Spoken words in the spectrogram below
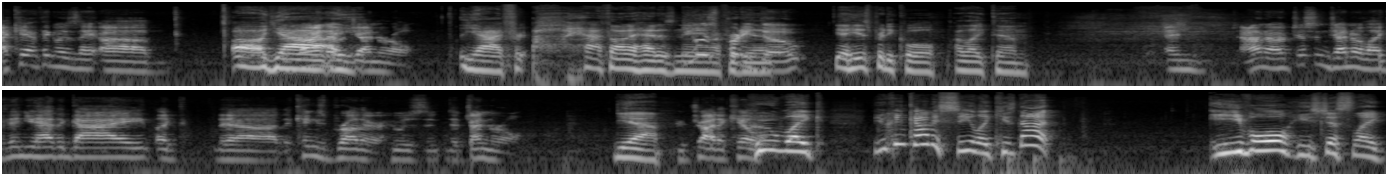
I can't think of his name. Uh, Oh yeah, Rhino I, General. yeah, I, for, oh, I thought I had his name. He was I pretty forget. dope. Yeah, he's pretty cool. I liked him. And I don't know, just in general, like then you had the guy like the uh, the king's brother, who was the, the general Yeah, who tried to kill him. who like you can kind of see like he's not evil. He's just like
